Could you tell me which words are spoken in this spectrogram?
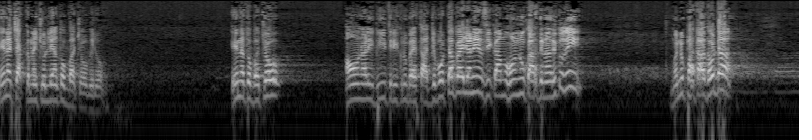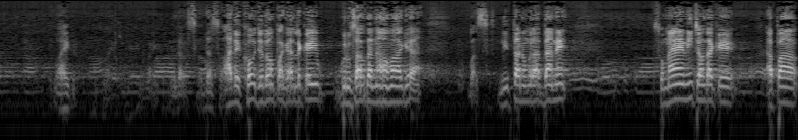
ਇਹਨਾਂ ਚੱਕਵੇਂ ਚੁੱਲ੍ਹਿਆਂ ਤੋਂ ਬਚੋ ਵੀਰੋ। ਇਹਨਾਂ ਤੋਂ ਬਚੋ। ਆਉਣ ਵਾਲੀ 20 ਤਰੀਕ ਨੂੰ ਵੈਸੇ ਤਾਂ ਅੱਜ ਵੋਟਾਂ ਪੈ ਜਾਣੀਆਂ ਸੀ ਕੰਮ ਹੁਣ ਨੂੰ ਕਰ ਦੇਣਾ ਸੀ ਤੁਸੀਂ। ਮੈਨੂੰ ਪਤਾ ਤੁਹਾਡਾ। ਵਾਹਿਗੁਰੂ। ਦੱਸ ਦੱਸ। ਆ ਦੇਖੋ, ਜਦੋਂ ਆਪਾਂ ਗੱਲ ਕਹੀ, ਗੁਰੂ ਸਾਹਿਬ ਦਾ ਨਾਮ ਆ ਗਿਆ। ਬਸ, ਨੀਤਾਂ ਨੂੰ ਮੁਰਾਦਾਂ ਨੇ। ਸੋ ਮੈਂ ਨਹੀਂ ਚਾਹੁੰਦਾ ਕਿ ਆਪਾਂ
